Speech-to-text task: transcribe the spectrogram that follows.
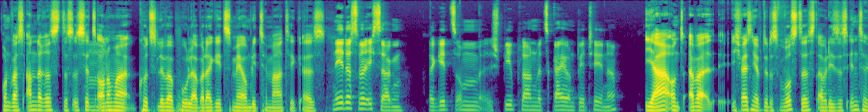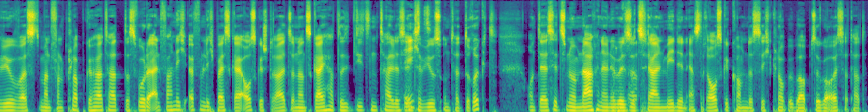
Und was anderes, das ist jetzt auch Mhm. nochmal kurz Liverpool, aber da geht es mehr um die Thematik als. Nee, das will ich sagen. Da geht's um Spielplan mit Sky und BT, ne? Ja, und aber ich weiß nicht, ob du das wusstest, aber dieses Interview, was man von Klopp gehört hat, das wurde einfach nicht öffentlich bei Sky ausgestrahlt, sondern Sky hatte diesen Teil des Echt? Interviews unterdrückt und der ist jetzt nur im Nachhinein über die Krass. sozialen Medien erst rausgekommen, dass sich Klopp überhaupt so geäußert hat.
